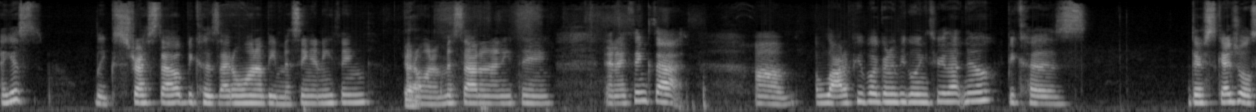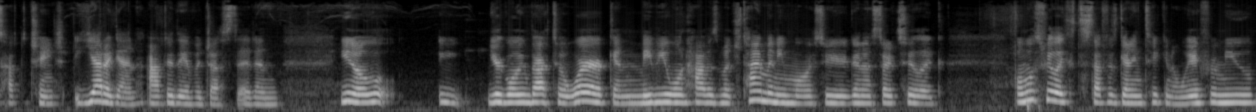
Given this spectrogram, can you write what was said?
i guess like stressed out because i don't want to be missing anything. I don't want to miss out on anything. And i think that um, a lot of people are going to be going through that now because their schedules have to change yet again after they've adjusted. And you know you're going back to work and maybe you won't have as much time anymore. So you're going to start to like almost feel like stuff is getting taken away from you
